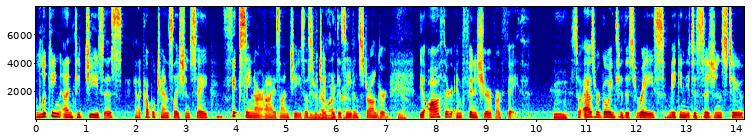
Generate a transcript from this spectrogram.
looking unto Jesus, and a couple translations say, fixing our eyes on Jesus, which Mm, I I, like think is that. even stronger, Yeah. the author and finisher of our faith. Mm. So, as we're going through this race, making the decisions to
